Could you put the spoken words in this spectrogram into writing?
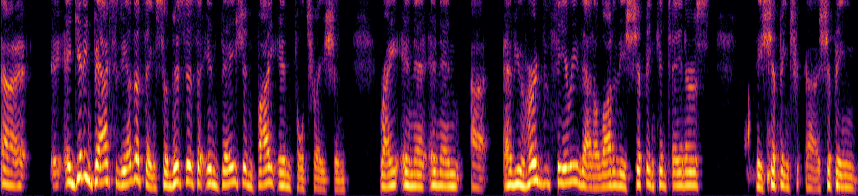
uh, and getting back to the other thing, so this is an invasion by infiltration, right? And then, and then, uh, have you heard the theory that a lot of these shipping containers, these shipping uh, shipping,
